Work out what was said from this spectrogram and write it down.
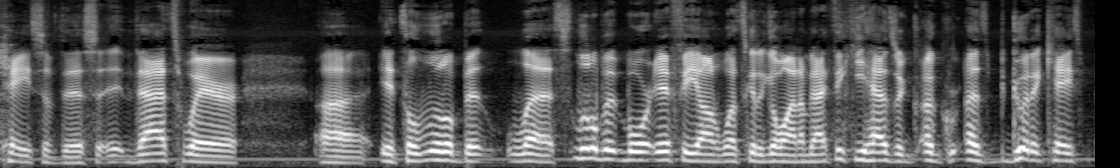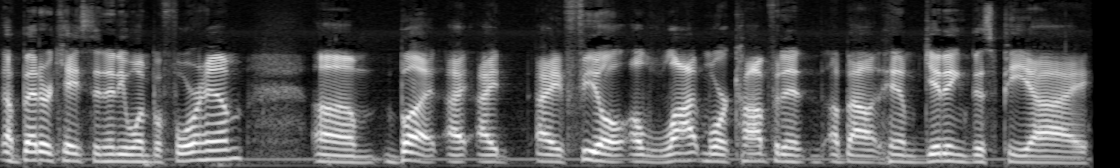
case of this. That's where uh, it's a little bit less, a little bit more iffy on what's going to go on. I mean, I think he has a, a, as good a case, a better case than anyone before him. Um, but I, I, I feel a lot more confident about him getting this PI.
